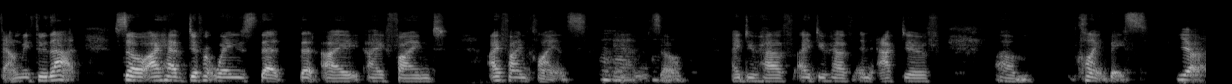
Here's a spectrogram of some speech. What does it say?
found me through that. So i have different ways that that i i find i find clients. Mhm, and so i do have i do have an active um, client base. Yeah.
